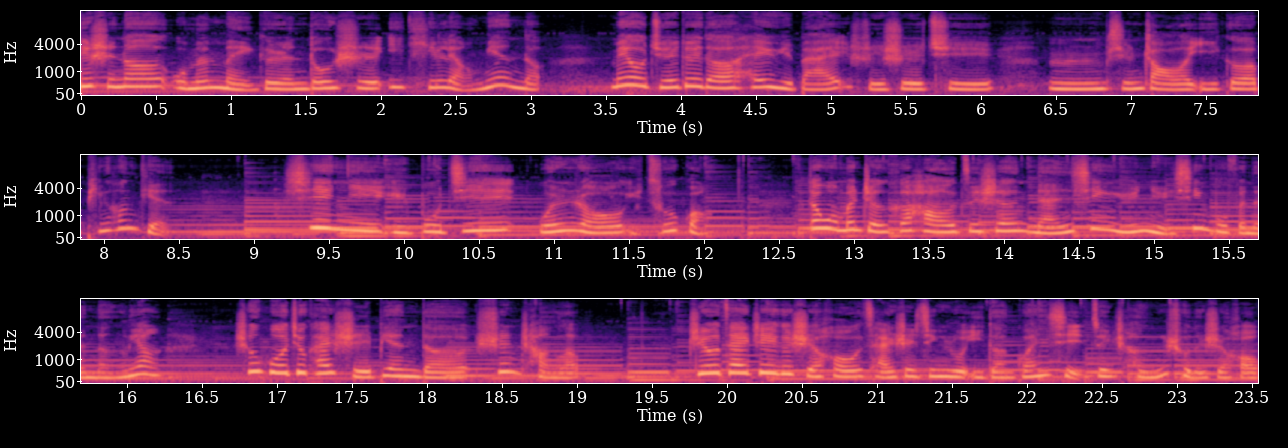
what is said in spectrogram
其实呢，我们每个人都是一体两面的，没有绝对的黑与白，只是去嗯寻找了一个平衡点，细腻与不羁，温柔与粗犷。当我们整合好自身男性与女性部分的能量，生活就开始变得顺畅了。只有在这个时候，才是进入一段关系最成熟的时候。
